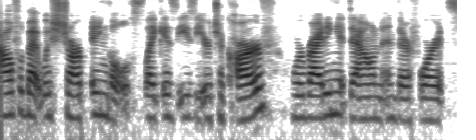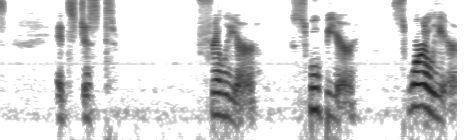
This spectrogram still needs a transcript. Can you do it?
alphabet with sharp angles like is easier to carve. We're writing it down and therefore it's it's just frillier swoopier swirlier.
